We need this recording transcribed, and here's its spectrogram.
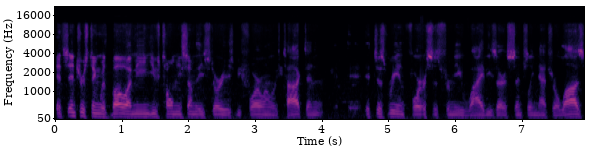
it's interesting with Bo. I mean, you've told me some of these stories before when we've talked, and it just reinforces for me why these are essentially natural laws.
